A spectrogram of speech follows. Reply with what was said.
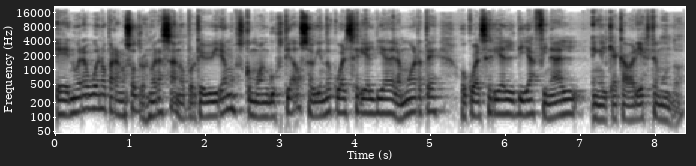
eh, no era bueno para nosotros, no era sano, porque viviríamos como angustiados sabiendo cuál sería el día de la muerte o cuál sería el día final en el que acabaría este mundo.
